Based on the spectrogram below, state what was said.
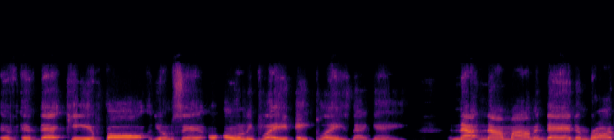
if if that kid fall, you know what I'm saying, or only played eight plays that game. Now now mom and dad then brought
